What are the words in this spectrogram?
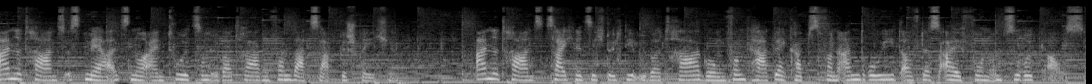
Annetrans ist mehr als nur ein Tool zum Übertragen von WhatsApp-Gesprächen. Annetrans zeichnet sich durch die Übertragung von Card-Backups von Android auf das iPhone und zurück aus.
